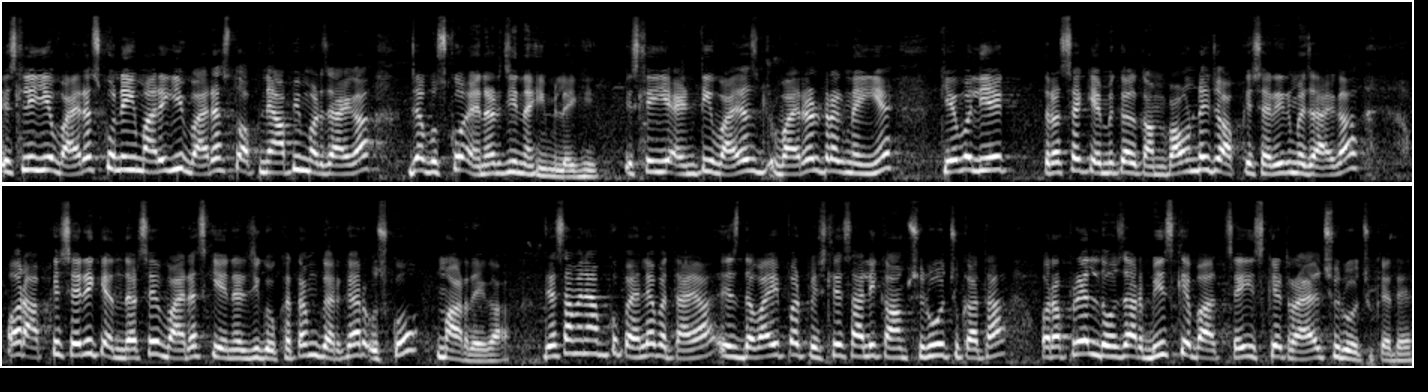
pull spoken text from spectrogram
इसलिए ये वायरस को नहीं मारेगी वायरस तो अपने आप ही मर जाएगा जब उसको एनर्जी नहीं मिलेगी। इसलिए ये एंटी वायरस वायरल ड्रग नहीं है, केवल ये एक तरह से केमिकल कंपाउंड है जो आपके शरीर में जाएगा और आपके शरीर के अंदर से वायरस की एनर्जी को खत्म कर कर उसको मार देगा। जैसा मैंने आपको पहले बताया, इस दवाई पर पिछले साल ही काम शुरू हो चुका था और अप्रैल 2020 के बाद से इसके ट्रायल शुरू हो चुके थे।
